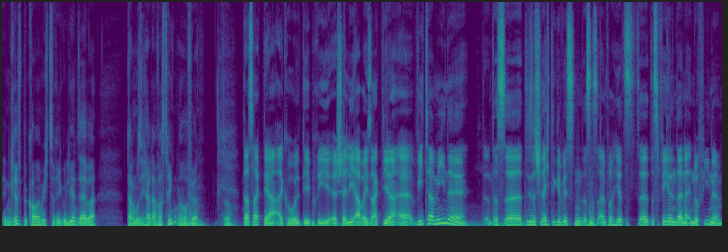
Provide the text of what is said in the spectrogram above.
in den Griff bekomme, mich zu regulieren selber, dann muss ich halt einfach das Trinken aufhören. So. Das sagt der Alkoholdepri äh, Shelly, aber ich sag dir, äh, Vitamine. Das, äh, dieses schlechte Gewissen, das ist einfach jetzt äh, das Fehlen deiner Endorphine.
